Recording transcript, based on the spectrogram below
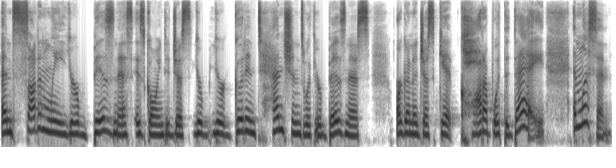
And suddenly your business is going to just, your, your good intentions with your business are going to just get caught caught up with the day. And listen,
